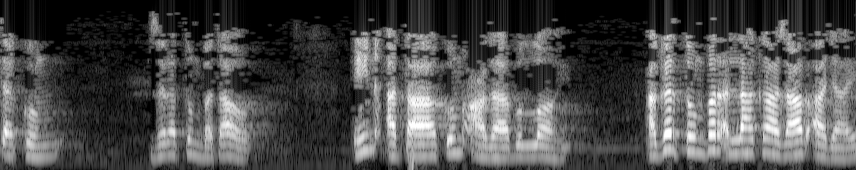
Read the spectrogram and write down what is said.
تکم ذرا تم بتاؤ، ان اتا کم آزاب اللہ۔ اگر تم پر اللہ کا عذاب آ جائے،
